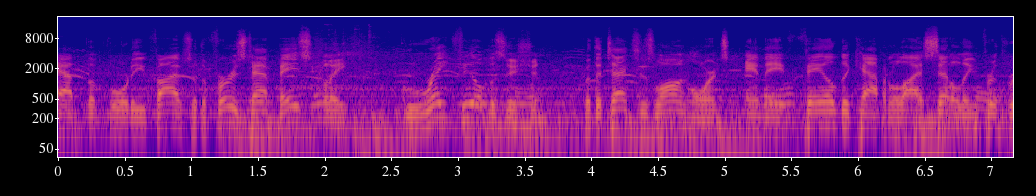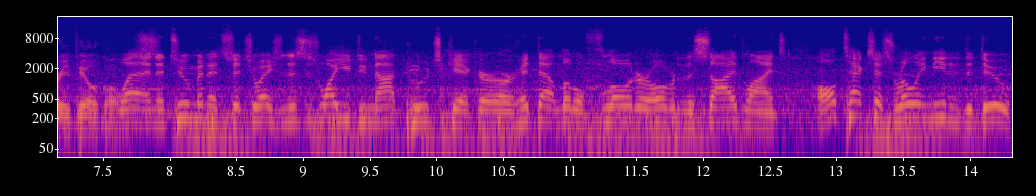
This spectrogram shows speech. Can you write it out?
at the 45. So the first half basically great field position for the Texas Longhorns, and they failed to capitalize, settling for three field goals. Well, in a two-minute situation, this is why you do not pooch kick or, or hit that little floater over to the sidelines. All Texas really needed to do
